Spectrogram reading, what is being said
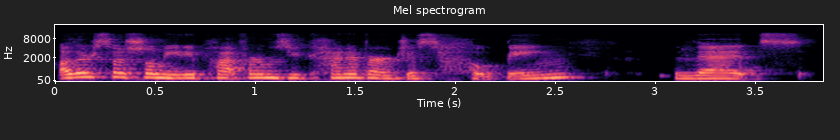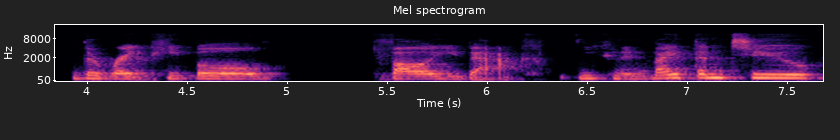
Other social media platforms, you kind of are just hoping that the right people follow you back. You can invite them to,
